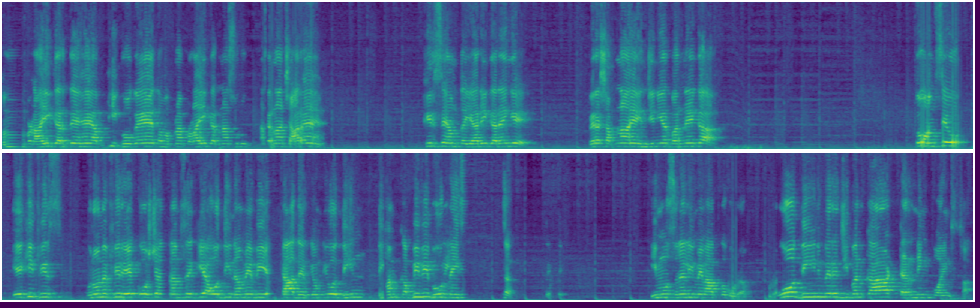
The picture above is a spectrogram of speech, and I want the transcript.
हम पढ़ाई करते हैं, अब ठीक हो गए हैं तो हम अपना पढ़ाई करना शुरू करना चाह रहे हैं। फिर से हम तैयारी करेंगे। मेरा सपना है इंजीनियर बनने का। तो हमसे एक ही फिर, उन्होंने फिर एक क्वेश्चन हमसे किया, वो दिन हमें भी याद है, क्योंकि वो दिन हम कभी भी भूल नहीं इमोशनली मैं आपको बोल रहा हूँ। वो दिन मेरे जीवन का टर्निंग पॉइंट था।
